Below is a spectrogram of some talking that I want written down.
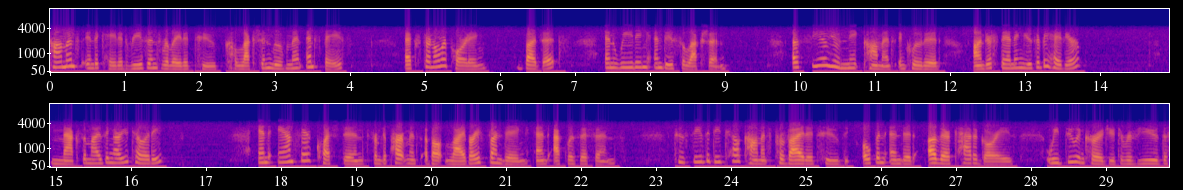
comments indicated reasons related to collection movement and space, external reporting, budgets, and weeding and deselection. A few unique comments included understanding user behavior, maximizing our utility, and answer questions from departments about library funding and acquisitions. To see the detailed comments provided to the open-ended other categories, we do encourage you to review the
